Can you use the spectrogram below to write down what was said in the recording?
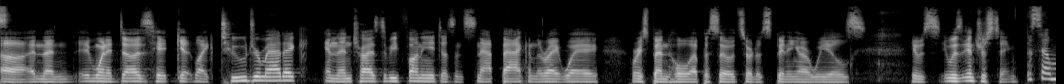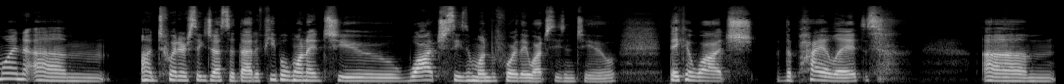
Uh, and then it, when it does hit get like too dramatic and then tries to be funny, it doesn't snap back in the right way, or we spend whole episodes sort of spinning our wheels. It was it was interesting. Someone um, on Twitter suggested that if people wanted to watch season one before they watch season two, they could watch the pilot, um,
